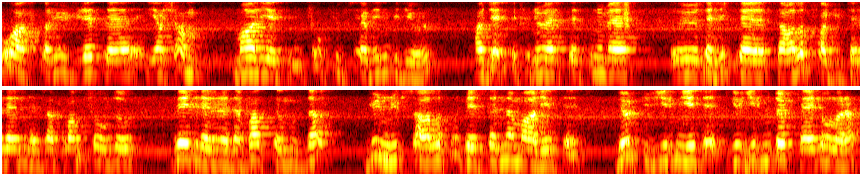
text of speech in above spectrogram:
bu asgari ücretle yaşam maliyetinin çok yükseldiğini biliyoruz. Hacettepe Üniversitesi'nin ve özellikle sağlık fakültelerinin hesaplamış olduğu verilere de baktığımızda günlük sağlıklı beslenme maliyeti 427 24 TL olarak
